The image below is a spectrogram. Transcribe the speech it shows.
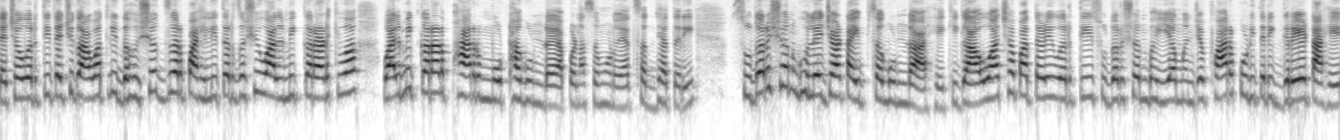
त्याच्यावरती त्याची गावातली दहशत जर पाहिली तर जशी वाल्मिक कराड किंवा वाल्मिक कराड फार मोठा गुंड आहे आपण असं म्हणूयात सध्या तरी. सुदर्शन घुले ज्या टाईपचा गुंड आहे की गावाच्या पातळीवरती सुदर्शन भैया म्हणजे फार कुणीतरी ग्रेट आहे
